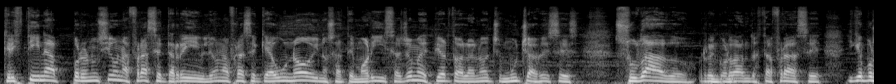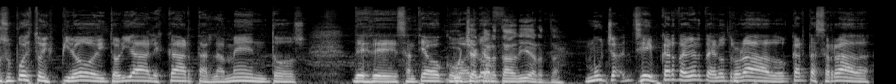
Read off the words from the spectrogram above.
Cristina pronunció una frase terrible, una frase que aún hoy nos atemoriza. Yo me despierto a la noche muchas veces sudado recordando esta frase y que por supuesto inspiró editoriales, cartas, lamentos desde Santiago Mucha Kovadlov. carta abierta. Mucha, sí, carta abierta del otro lado, carta cerrada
